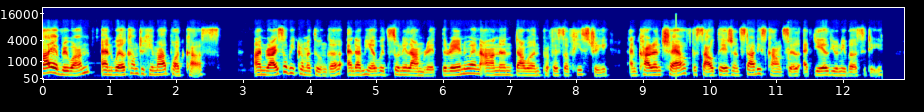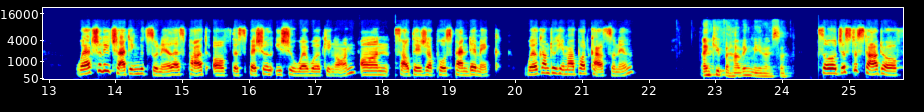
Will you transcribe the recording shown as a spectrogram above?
Hi, everyone, and welcome to Himal Podcasts. I'm Raisa Wickrematunge, and I'm here with Sunil Amrith, the Renu and Anand Dhawan Professor of History and current chair of the South Asian Studies Council at Yale University. We're actually chatting with Sunil as part of the special issue we're working on on South Asia post pandemic. Welcome to Himal Podcast, Sunil. Thank you for having me, Raisa. So, just to start off,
